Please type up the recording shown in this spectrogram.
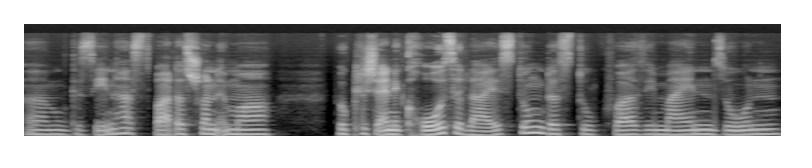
ähm, gesehen hast, war das schon immer wirklich eine große Leistung, dass du quasi meinen Sohn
